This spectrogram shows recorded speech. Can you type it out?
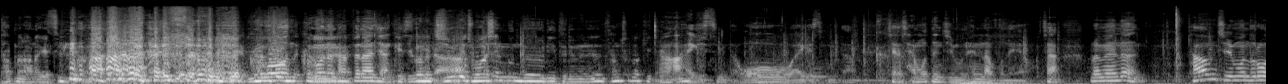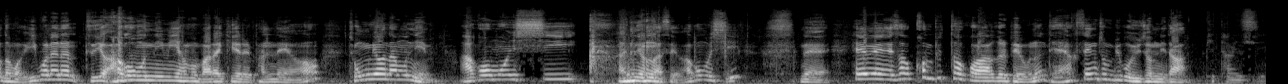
답변 안 하겠습니다. 네, 그건 그거는 네. 답변하지 않겠습니다. 이거는 지우개 좋아하시는 분들이 들으면 상처받기 때문에. 아, 알겠습니다. 오, 알겠습니다. 제가 잘못된 질문을 했나 보네요. 자, 그러면은 다음 질문으로 넘어가. 이번에는 드디어 아고모님이 한번 말할 기회를 받네요. 종려나무님, 아고몬 씨, 안녕하세요. 아고몬 씨? 네, 해외에서 컴퓨터 과학을 배우는 대학생 좀비고 유저입니다. 비타민 C.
